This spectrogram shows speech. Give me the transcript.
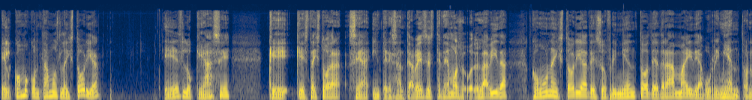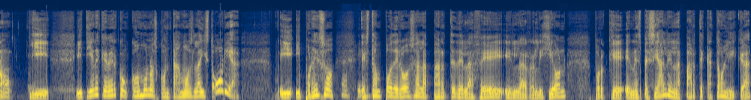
el cómo contamos la historia es lo que hace que, esta historia sea interesante. A veces tenemos la vida como una historia de sufrimiento, de drama y de aburrimiento, ¿no? Y, tiene que ver con cómo nos contamos la historia. Y, por eso es tan poderosa la parte de la fe y la religión, porque en especial en la parte católica,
